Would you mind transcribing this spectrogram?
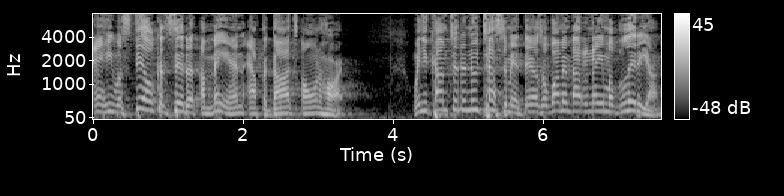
And he was still considered a man after God's own heart. When you come to the New Testament, there's a woman by the name of Lydia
